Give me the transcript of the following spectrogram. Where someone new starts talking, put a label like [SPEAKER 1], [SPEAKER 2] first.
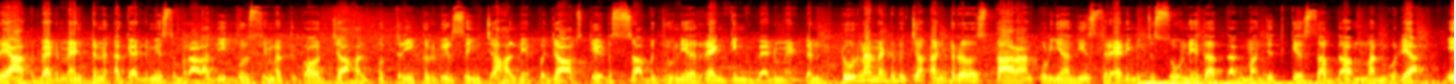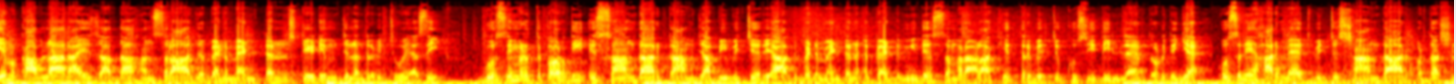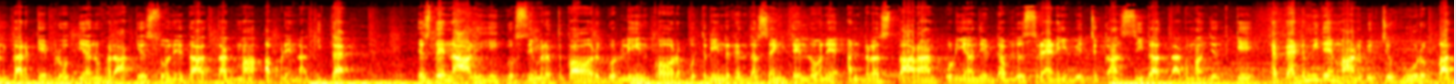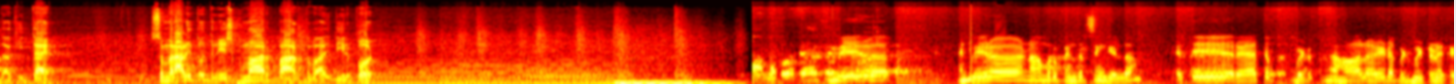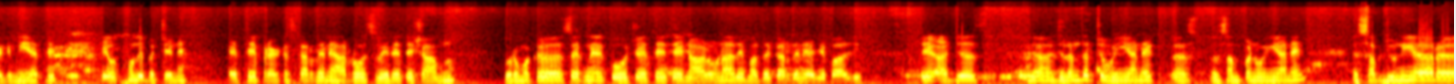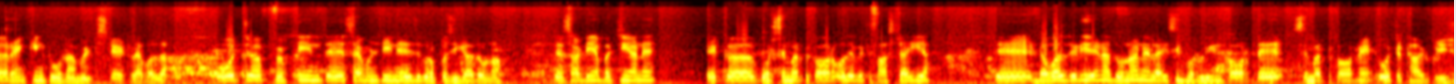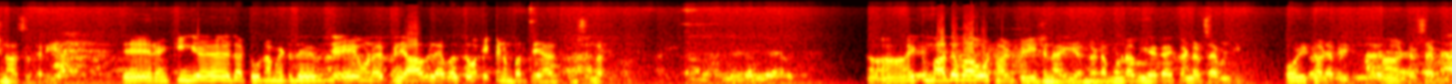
[SPEAKER 1] ਰਿਆਤ badminton academy Samrala ਦੀ ਗੁਰਸਿਮਰਤ ਕੌਰ ਚਾਹਲ ਪੁੱਤਰੀ ਕੁਲਵੀਰ ਸਿੰਘ ਚਾਹਲ ਨੇ Punjab state sub junior ranking badminton tournament ਵਿੱਚ ਅੰਡਰ 17 ਕੁੜੀਆਂ ਦੀ ਸ਼੍ਰੇਣੀ ਵਿੱਚ ਸੋਨੇ ਦਾ ਤਗਮਾ ਜਿੱਤ ਕੇ ਸਭ ਦਾ ਮਨ ਮੋਲਿਆ। ਇਹ ਮੁਕਾਬਲਾ ਰਾਏਜ਼ਾਦਾ ਹੰਸਰਾਜ ਬੈਡਮਿੰਟਨ ਸਟੇਡੀਅਮ ਜਲੰਧਰ ਵਿੱਚ ਹੋਇਆ ਸੀ। ਗੁਰਸਿਮਰਤ ਕੌਰ ਦੀ ਇਸ ਸ਼ਾਨਦਾਰ ਕਾਮਯਾਬੀ ਵਿੱਚ ਰਿਆਤ ਬੈਡਮਿੰਟਨ ਅਕੈਡਮੀ ਦੇ ਸਮਰਾਲਾ ਖੇਤਰ ਵਿੱਚ ਖੁਸ਼ੀ ਦੀ ਲਹਿਰ ਦੌੜ ਗਈ ਹੈ। ਉਸਨੇ ਹਰ ਮੈਚ ਵਿੱਚ ਸ਼ਾਨਦਾਰ ਪ੍ਰਦਰਸ਼ਨ ਕਰਕੇ ਵਿਰੋਧੀਆਂ ਨੂੰ ਹਰਾ ਕੇ ਸੋਨੇ ਦਾ ਤਗਮਾ ਆਪਣੇ ਨਾਂ ਕੀਤਾ ਹੈ। ਇਸ ਦੇ ਨਾਲ ਹੀ ਗੁਰਸਿਮਰਤ ਕੌਰ, ਗੁਰਲੀਨ ਕੌਰ, ਪੁੱਤਰੀ ਨਰਿੰਦਰ ਸਿੰਘ ਢਿੱਲੋਂ ਨੇ ਅੰਡਰ 17 ਕੁੜੀਆਂ ਦੀ ਡਬਲ ਸ਼੍ਰੇਣੀ ਵਿੱਚ ਕਾਂਸੀ ਦਾ ਤਗਮਾ ਜਿੱਤ ਕੇ ਅਕੈਡਮੀ ਦੇ ਮਾਣ ਵਿੱਚ ਹੋਰ ਵਾਧਾ ਕੀਤਾ ਹੈ। ਸਮਰਾਲੇ ਤੋਂ ਦਿਨੇਸ਼ ਕੁਮਾਰ, ਭਾਰਦਵਾਜ ਦੀ ਰਿਪੋਰਟ।
[SPEAKER 2] ਮੇਰਾ ਮੇਰਾ ਨਾਮ ਰੁਪਿੰਦਰ ਸਿੰਘ ਗਿੱਲ ਆ। ਇੱਥੇ ਰਹਿਤ ਬੈਡ- ਹਾਲ ਆ ਜਿਹੜਾ ਬੈਡਮਿੰਟਨ ਅਕੈਡਮੀ ਹੈ ਇੱਥੇ। ਇਹ ਉੱਥੋਂ ਦੇ ਬੱਚੇ ਨੇ। ਇੱਥੇ ਪ੍ਰੈਕਟਿਸ ਕਰਦੇ ਨੇ ਹਰ ਰੋਜ਼ ਸਵੇਰੇ ਤੇ ਸ਼ਾਮ ਨੂੰ। ਗੁਰਮੁਖ ਸਰ ਨੇ ਕੋਚ ਇੱਥੇ ਤੇ ਨਾਲ ਉਹਨਾਂ ਦੇ ਮਦਦ ਕਰਦੇ ਨੇ ਅਜੇਪਾਲ ਜੀ। ਤੇ ਅੱਜ ਜਲੰਧਰ ਚ ਹੋਈਆਂ ਨੇ ਸੰਪਨ ਹੋਈਆਂ ਨੇ sub junior ranking tournament state level ਦਾ। ਉਹ ਚ 15 ਤੇ 17 ਏਜ ਗਰੁੱਪ ਸੀਗਾ ਦੋਨਾਂ। ਤੇ ਸਾਡੀਆਂ ਬੱਚੀਆਂ ਨੇ ਇੱਕ ਗੁਰਸਿਮਰਤ ਕੌਰ, ਉਹਦੇ ਵਿੱਚ ਫਸਟ ਆਈ ਆ ਤੇ ਡਬਲ ਜਿਹੜੀ ਇਹਨਾਂ ਦੋਨਾਂ ਨੇ ਲਾਈ ਸੀ ਗੁਰਲੀਨ ਕੌਰ ਤੇ ਸਿਮਰਤ ਕੌਰ ਨੇ, ਉਹ ਚ ਥਰਡ ਪੋਜੀਸ਼ਨ ਹਾਸਲ ਕਰੀ ਆ। ਤੇ ਰੈਂਕਿੰਗ ਦਾ ਟੂਰਨਾਮੈਂਟ ਦੇ ਵਿੱਚ ਇਹ ਹੁਣ ਪੰਜਾਬ ਲੈਵਲ ਤੋਂ ਇੱਕ ਨੰਬਰ ਤੇ ਆ ਗੁਰਸਿਮਰਤ ਕੌਰ। ਇੱਕ ਮਾਧਵ ਆ, ਉਹ ਥਰਡ ਪੋਜੀਸ਼ਨ ਆਈ ਆ, ਸਾਡਾ ਮੁੰਡਾ ਵੀ ਹੈਗਾ ਇੱਕ ਅੰਡਰ 17 ਉਹ ਥਰਡ ਪੋਜੀਸ਼ਨ ਹਾਂ ਅੰਡਰ 17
